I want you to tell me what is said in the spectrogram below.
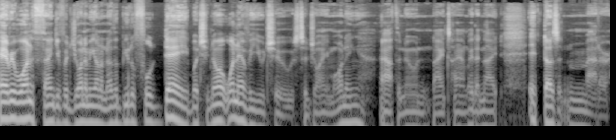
Hey everyone, thank you for joining me on another beautiful day. But you know what? Whenever you choose to join morning, afternoon, nighttime, late at night, it doesn't matter.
